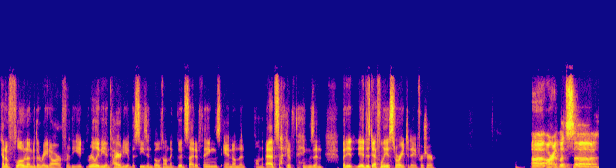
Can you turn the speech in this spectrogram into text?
kind of flown under the radar for the really the entirety of the season both on the good side of things and on the on the bad side of things and but it, it is definitely a story today for sure uh, all right let's uh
